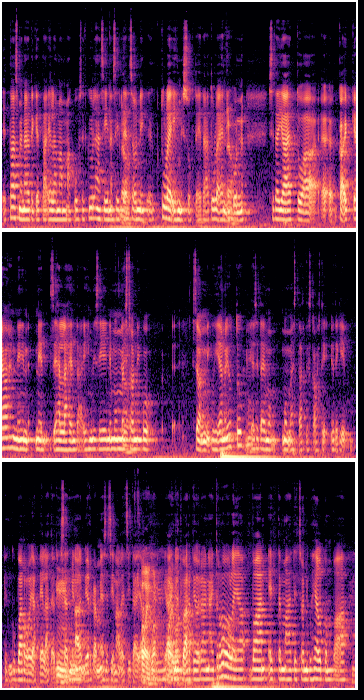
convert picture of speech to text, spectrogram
että taas mennään jotenkin elämänmakuusta, että kyllähän siinä sitten, että se on, niin, tulee ihmissuhteita ja tulee niin kuin, sitä jaettua kaikkea, niin, niin sehän lähentää ihmisiä. Niin mun mielestä se on, niin kuin, se on niin kuin hieno juttu mm. ja sitä ei mun, mun mielestä tarvitsisi kauheasti jotenkin niin varoja pelätä, että, mm. että minä olen virkamies ja sinä olet sitä ja, aivan, ja aivan. nyt vartioidaan näitä rooleja, vaan että mä ajattelin, että se on niin kuin helpompaa mm.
